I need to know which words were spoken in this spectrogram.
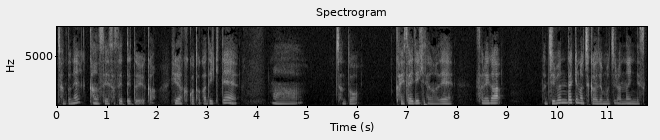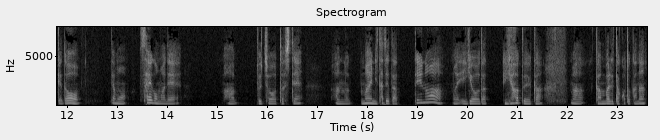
ちゃんとね完成させてというか開くことができてまあちゃんと開催できたのでそれが、ま、自分だけの力じゃもちろんないんですけどでも最後まで、まあ、部長としてあの前に立てたっていうのは、まあ、偉業だ 偉業というかまあ頑張れたことかなっ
